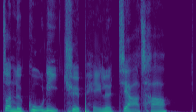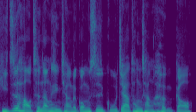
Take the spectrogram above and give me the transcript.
赚了股利却赔了价差。体质好、成长性强的公司，股价通常很高。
